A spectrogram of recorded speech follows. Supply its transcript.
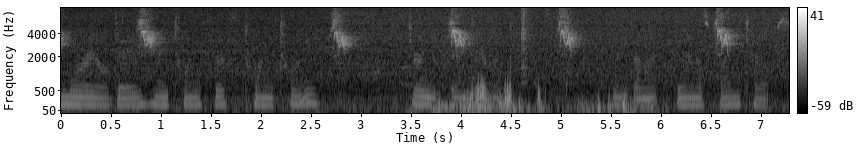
Memorial Day, May 25th, 2020. During the pandemic, pandemic Dan is playing taps.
